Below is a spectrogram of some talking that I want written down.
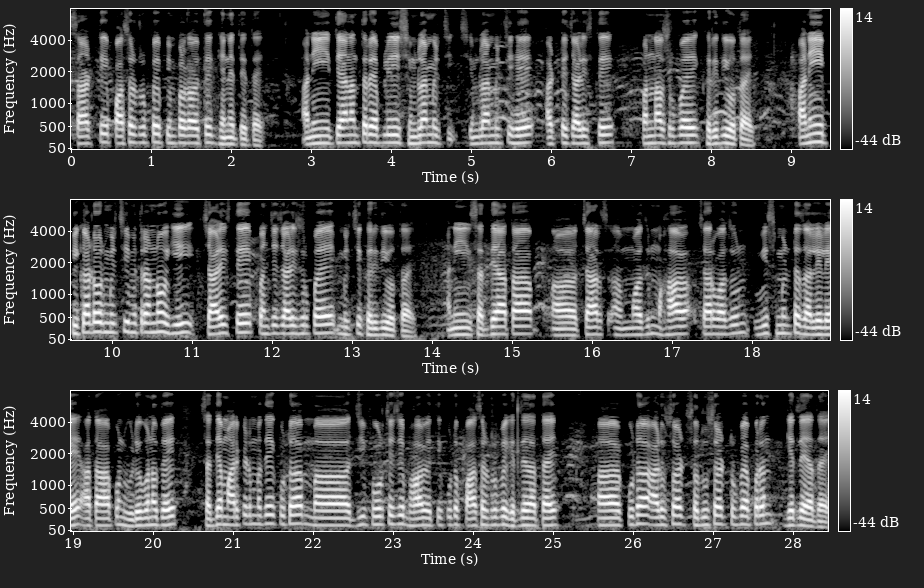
साठ ते पासष्ट रुपये पिंपळगाव येथे घेण्यात येत आहे. आणि त्यानंतर आपली शिमला मिरची. शिमला मिरची हे अठ्ठेचाळीस ते पन्नास रुपये खरेदी होत आहे. आणि पिकाडोर मिरची मित्रांनो ही चाळीस ते पंचेचाळीस रुपये मिरची खरेदी होत आहे. आणि सध्या आता चार वाजून हा चार वाजून वीस मिनटं झालेले आहे आता आपण व्हिडिओ बनवतो आहे सध्या मार्केटमध्ये कुठं जी फोरचे जे भाव आहे ते कुठं पासष्ट रुपये घेतले जात आहे. कुठं अडुसष्ट सदुसष्ट रुपयापर्यंत घेतले जात आहे.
